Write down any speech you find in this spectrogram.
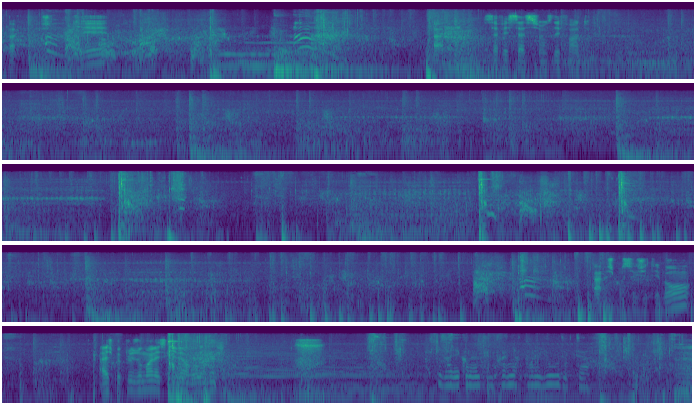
Ah, ok. Ah. Ça fait ça si on se défend à temps. Ah, je pensais que j'étais bon. Ah, je peux plus ou moins l'esquiver en haut. Vous auriez quand même pu me prévenir pour les loups, docteur. Euh,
